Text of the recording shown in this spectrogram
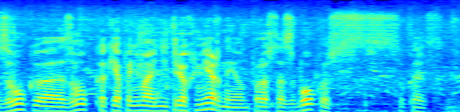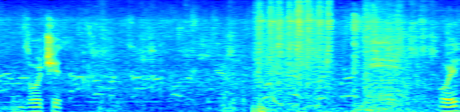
Звук, э, звук, как я понимаю, не трехмерный, он просто сбоку, сука, звучит. Ой.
